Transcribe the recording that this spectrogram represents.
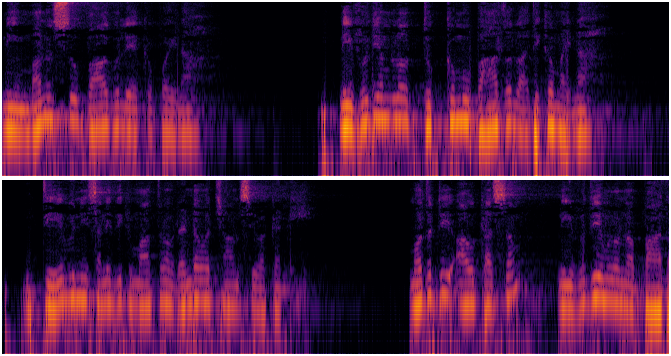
నీ మనస్సు బాగులేకపోయినా నీ హృదయంలో దుఃఖము బాధలు అధికమైనా దేవుని సన్నిధికి మాత్రం రెండవ ఛాన్స్ ఇవ్వకండి. మొదటి అవకాశం నీ హృదయంలో ఉన్న బాధ.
